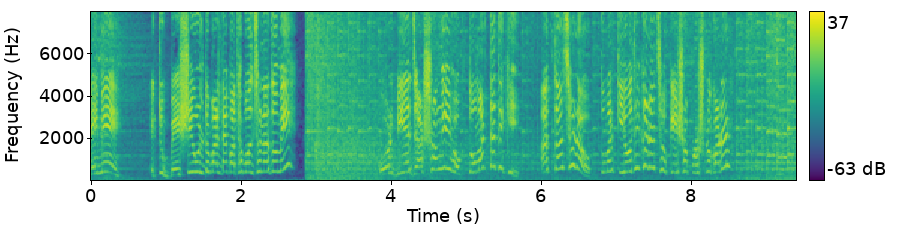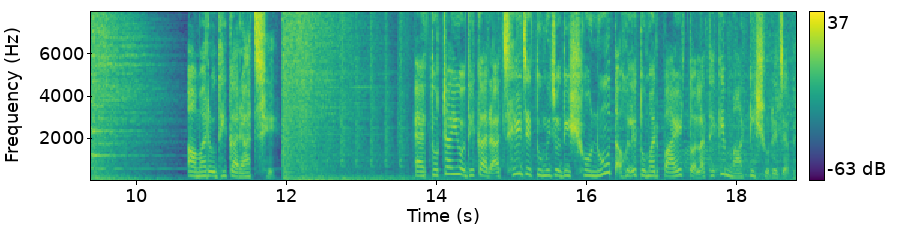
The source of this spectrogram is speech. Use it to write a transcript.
এই মেয়ে একটু বেশি উল্টোপাল্টা কথা বলছো না তুমি? ওর বিয়ে যার সঙ্গেই হোক তোমারটাতে কি? আর তাছাড়াও তোমার কি অধিকার আছে ওকে এসব প্রশ্ন করার? আমার অধিকার আছে। এতটাই অধিকার আছে যে তুমি যদি শোনো, তাহলে তোমার পায়ের তলা থেকে মাটি সরে যাবে।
